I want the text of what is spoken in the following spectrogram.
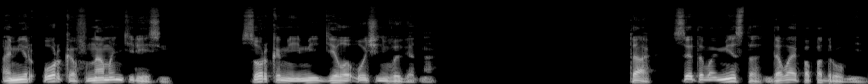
А мир орков нам интересен. С орками иметь дело очень выгодно. Так, с этого места давай поподробнее.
